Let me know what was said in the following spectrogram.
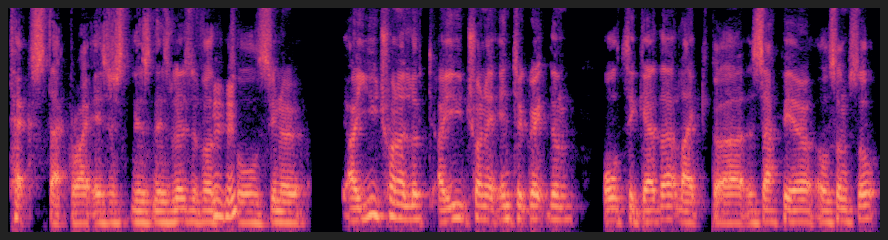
tech stack, right? Is just there's there's loads of other Mhm. tools. You know, are you trying to look? Are you trying to integrate them all together, like uh, Zapier or some sort?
